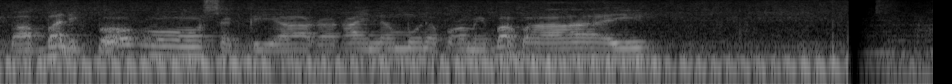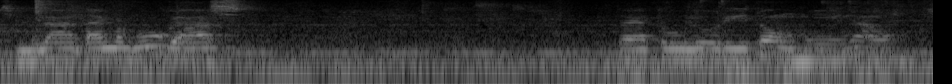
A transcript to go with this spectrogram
Babalik po ako sa Gria. Kakain lang muna po kami. Bye-bye! Simulan tayo maghugas. Tayo tulo rito, ang hina oh.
